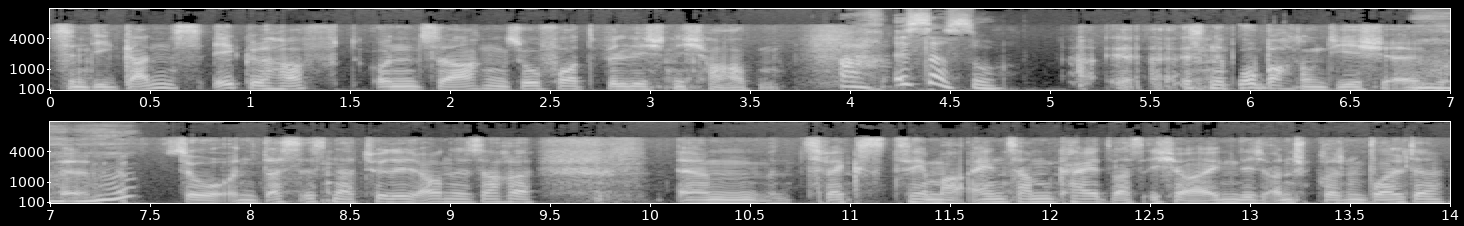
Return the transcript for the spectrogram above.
sind die ganz ekelhaft und sagen sofort, will ich nicht haben. Ach, ist das so? Äh, Ist eine Beobachtung, die ich äh, äh, so und das ist natürlich auch eine Sache ähm, zwecks Thema Einsamkeit, was ich ja eigentlich ansprechen wollte,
